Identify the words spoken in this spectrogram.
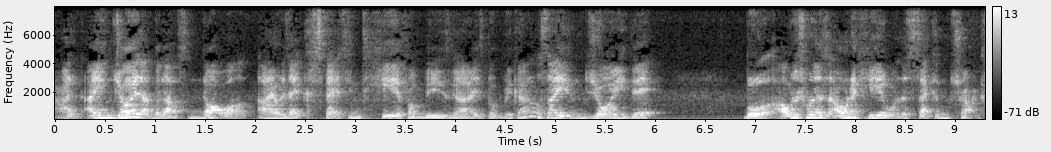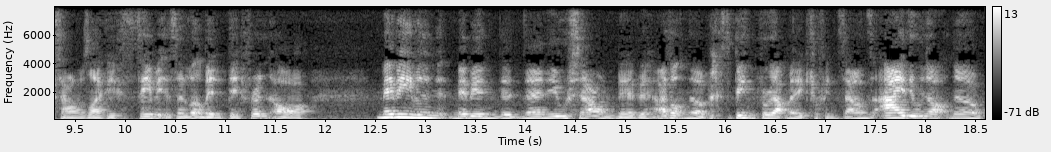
I, I enjoy that, but that's not what I was expecting to hear from these guys. But regardless, I enjoyed it. But I just want to I want to hear what the second track sounds like. If see if it's a little bit different or maybe even maybe in the, their new sound. Maybe I don't know because it's been through that many chuffing sounds. I do not know.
